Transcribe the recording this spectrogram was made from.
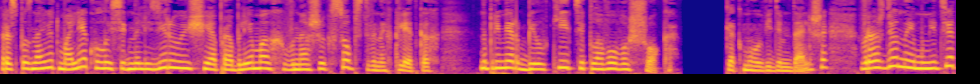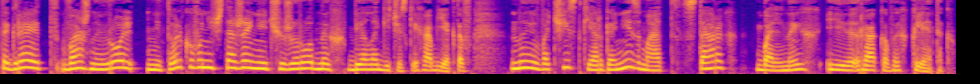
распознают молекулы, сигнализирующие о проблемах в наших собственных клетках, например, белки теплового шока. Как мы увидим дальше, врожденный иммунитет играет важную роль не только в уничтожении чужеродных биологических объектов, но и в очистке организма от старых, больных и раковых клеток.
